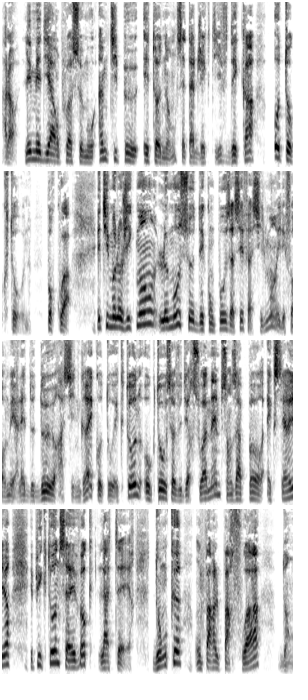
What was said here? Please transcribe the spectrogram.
Alors, les médias emploient ce mot un petit peu étonnant, cet adjectif, des cas autochtones. Pourquoi? Étymologiquement, le mot se décompose assez facilement. Il est formé à l'aide de deux racines grecques, auto ectone. Octo, ça veut dire soi-même, sans apport extérieur. Et puis ectone, ça évoque la terre. Donc, on parle parfois dans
